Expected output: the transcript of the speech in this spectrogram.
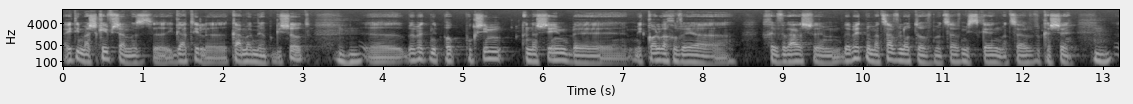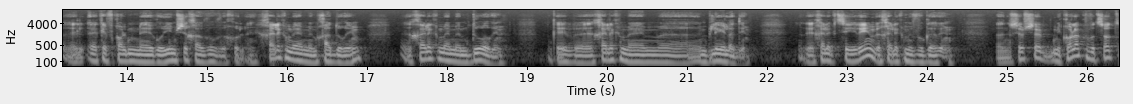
הייתי משקיף שם, אז אה, הגעתי לכמה מהפגישות. Mm-hmm. באמת, פוגשים אנשים מכל רחבי ה... חברה שהם באמת במצב לא טוב, מצב מסכן, מצב קשה, mm. עקב כל מיני אירועים שחוו וכולי. חלק מהם הם חד-הורים, חלק מהם הם דו-הורים, okay, אוקיי? וחלק מהם אה, הם בלי ילדים. חלק צעירים וחלק מבוגרים. אני חושב שמכל הקבוצות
